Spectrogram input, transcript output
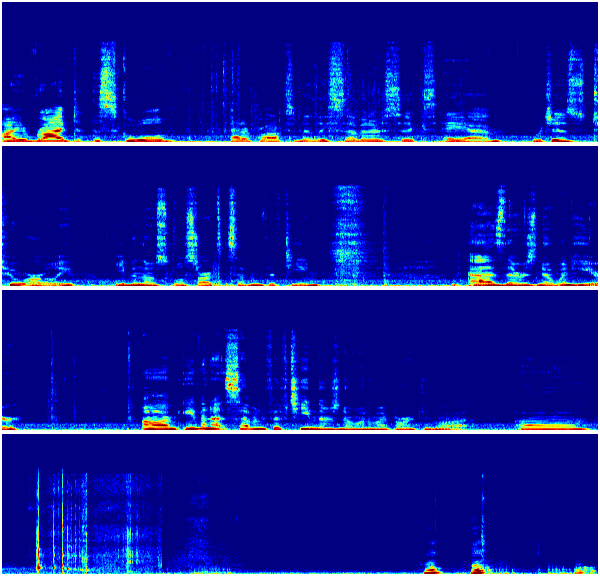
I arrived at the school at approximately 7 or 6 a.m., which is too early, even though school starts at 7.15, as there is no one here. Um, even at 7.15, there's no one in my parking lot. Uh... Oh, oh, oh.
